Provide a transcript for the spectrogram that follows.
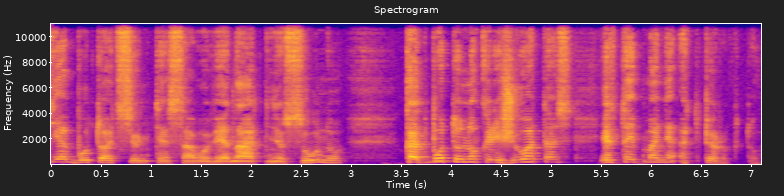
tiek būtų atsiuntęs savo vienatinį sūnų, kad būtų nukryžiuotas ir taip mane atpirktų.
